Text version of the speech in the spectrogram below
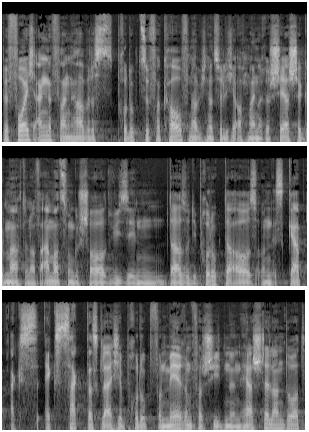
Bevor ich angefangen habe, das Produkt zu verkaufen, habe ich natürlich auch meine Recherche gemacht und auf Amazon geschaut, wie sehen da so die Produkte aus. Und es gab exakt das gleiche Produkt von mehreren verschiedenen Herstellern dort.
